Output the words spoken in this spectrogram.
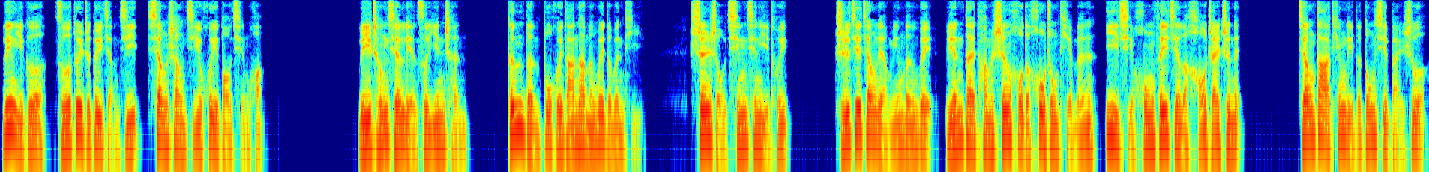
另一个则对着对讲机向上级汇报情况。李承前脸色阴沉，根本不回答那门卫的问题，伸手轻轻一推，直接将两名门卫连带他们身后的厚重铁门一起轰飞进了豪宅之内，将大厅里的东西摆设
